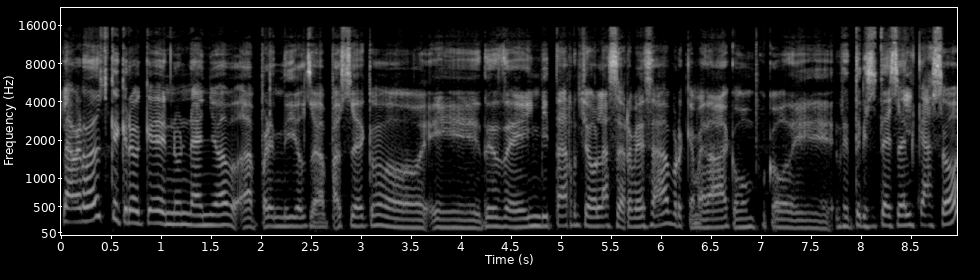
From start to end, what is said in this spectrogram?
la verdad es que creo que en un año aprendí, o sea, pasé como eh, desde invitar yo la cerveza, porque me daba como un poco de, de tristeza el caso,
